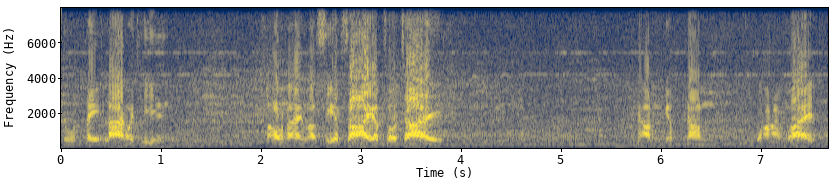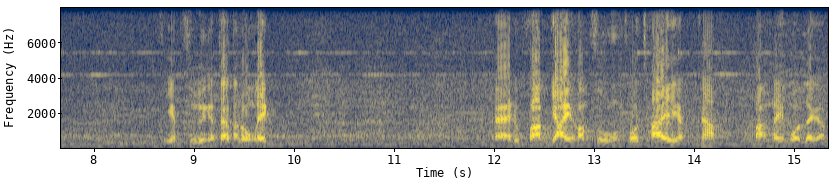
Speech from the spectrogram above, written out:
โดนเตะล่างไปทีนึงเข้าในมาเสียบซ้ายครับโชดชัยดันครับดันขวางไว้ เสียบคืนครับจากนรงค์เล็กแหมดูความใหญ่ความสูงของโชดชัยครับครับบังได้หมดเลยครับ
